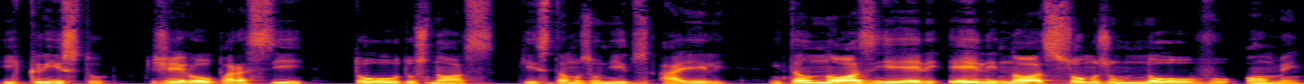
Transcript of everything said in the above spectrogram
E Cristo gerou para si todos nós que estamos unidos a ele. Então nós e ele, ele e nós somos um novo homem.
